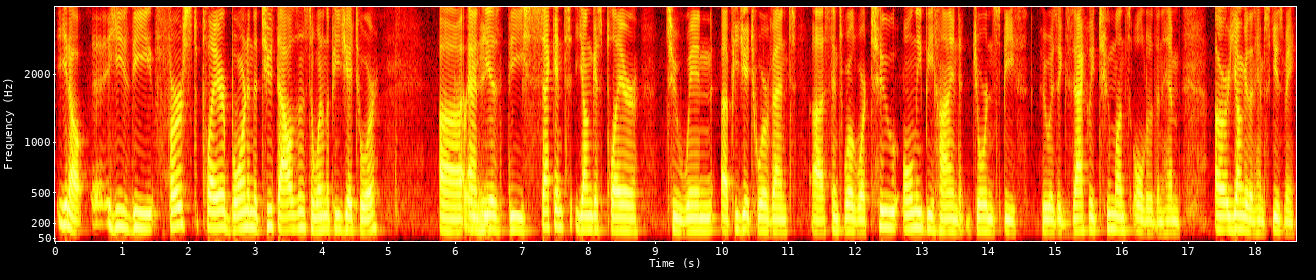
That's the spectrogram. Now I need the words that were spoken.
you know he's the first player born in the 2000s to win on the PGA Tour, uh, and he is the second youngest player to win a PGA Tour event uh, since World War II, only behind Jordan Spieth, who is exactly two months older than him. Or younger than him, excuse me.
